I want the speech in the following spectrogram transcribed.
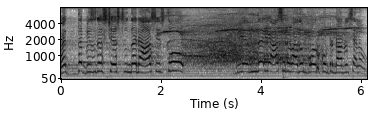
పెద్ద బిజినెస్ చేస్తుందని ఆశిస్తూ మీ అందరి ఆశీర్వాదం కోరుకుంటున్నాను. సెలవు.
